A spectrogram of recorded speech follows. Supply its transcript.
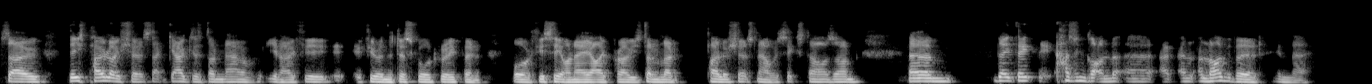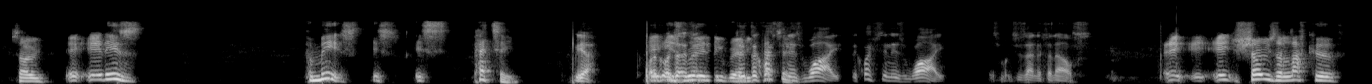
So these polo shirts that Gags has done now, you know, if you if you're in the Discord group and or if you see on AI Pro, he's done a load of polo shirts now with six stars on. Um, they, they, it hasn't got a, a, a liver bird in there. So it, it is, for me, it's, it's, it's petty. Yeah. It the, is really, really. The, the question is why. The question is why, as much as anything else. It, it shows a lack of,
